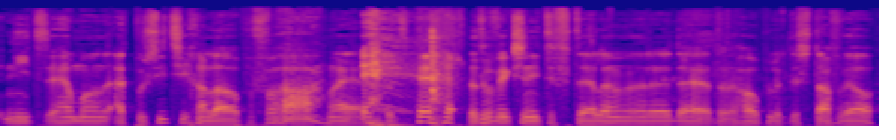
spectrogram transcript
niet helemaal uit positie gaan lopen. Van, ah, nou ja, dat, dat hoef ik ze niet te vertellen. Maar eh, de, de- hopelijk de staf wel.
